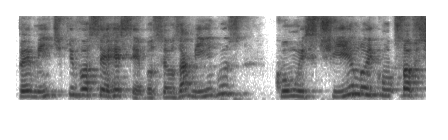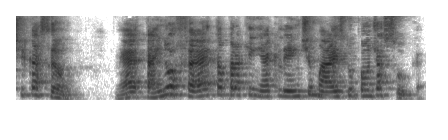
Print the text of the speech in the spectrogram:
permite que você receba os seus amigos com estilo e com sofisticação. Está né? Tá em oferta para quem é cliente mais do Pão de Açúcar.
